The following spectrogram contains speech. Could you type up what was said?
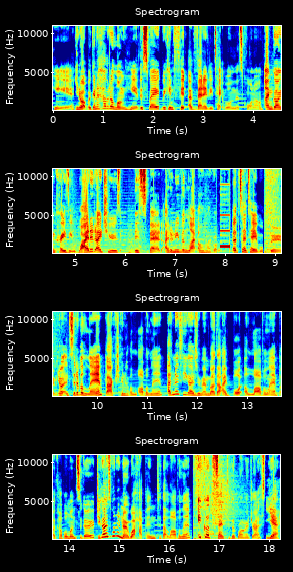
here. You know what? We're gonna have it along here. This way we can fit a vanity table in this corner. I'm going crazy. Why did I choose this bed? I don't even like, oh my god. That's our table. Boom. You know what? Instead of a lamp, we're actually gonna have a lava lamp. I don't know if you guys remember that I bought a lava lamp a couple months ago. Do you guys want to know what happened to that lava lamp? It got sent to the wrong address. Yeah.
